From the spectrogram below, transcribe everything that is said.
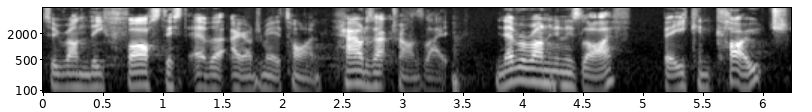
to run the fastest ever 800 meter time. How does that translate? Never run in his life, but he can coach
